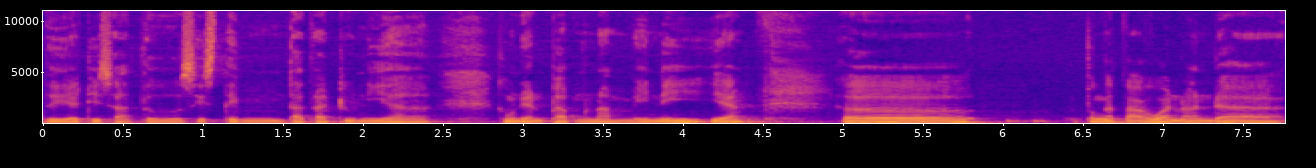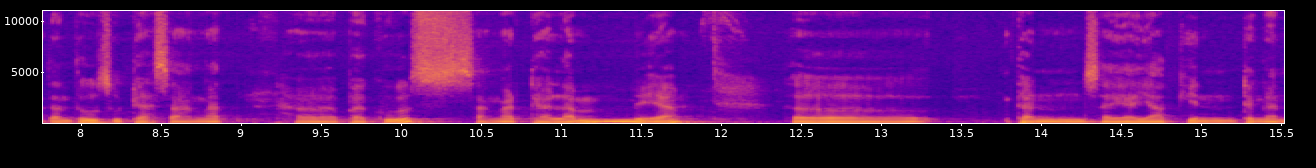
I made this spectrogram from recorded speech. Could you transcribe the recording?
gitu ya di satu sistem tata dunia. Kemudian bab 6 ini ya. E, pengetahuan Anda tentu sudah sangat e, bagus sangat dalam ya. E, dan saya yakin dengan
